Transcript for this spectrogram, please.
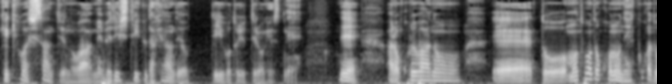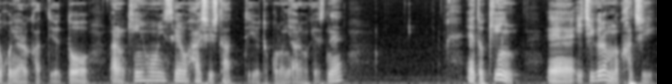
結局は資産っていうのは目減りしていくだけなんだよっていうことを言ってるわけですね。で、あの、これはあの、えー、っと、もともとこの根っこがどこにあるかっていうと、あの、金本位制を廃止したっていうところにあるわけですね。えっと、金、えー、1g の価値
